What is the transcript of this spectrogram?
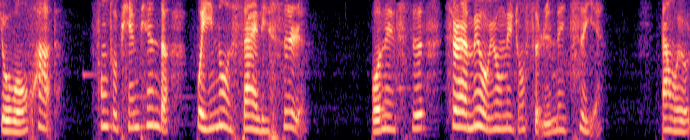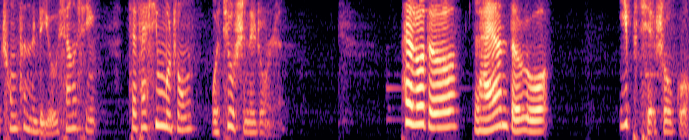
有文化的、风度翩翩的布宜诺斯艾利斯人，博内斯虽然没有用那种损人的字眼，但我有充分的理由相信，在他心目中，我就是那种人。佩罗德莱安德罗伊普切说过：“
